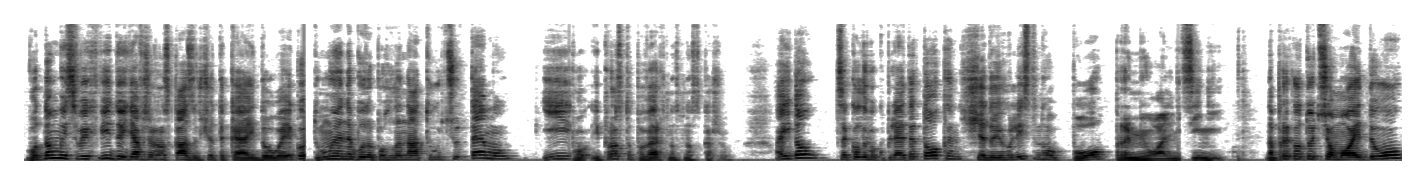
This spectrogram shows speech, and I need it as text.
В одному із своїх відео я вже розказував, що таке IDO тому я не буду поглинати у цю тему і, і просто поверхносно скажу. IDO – це коли ви купляєте токен ще до його лістингу по преміальній ціні. Наприклад, у цьому IDO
